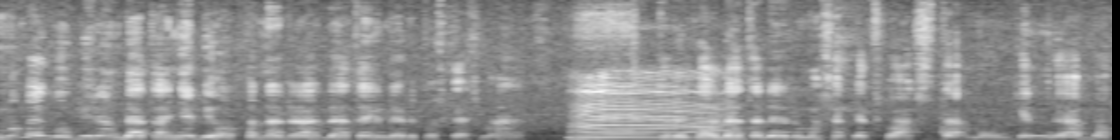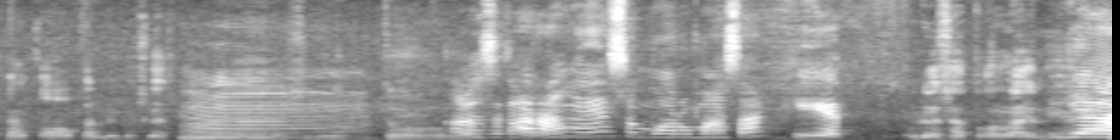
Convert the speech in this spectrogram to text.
makanya gue bilang datanya di open adalah data yang dari puskesmas. hmm. Jadi kalau data dari rumah sakit swasta mungkin nggak bakal ke open di puskesmas gitu. kalau sekarang ya semua rumah sakit Udah satu online ya. ya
